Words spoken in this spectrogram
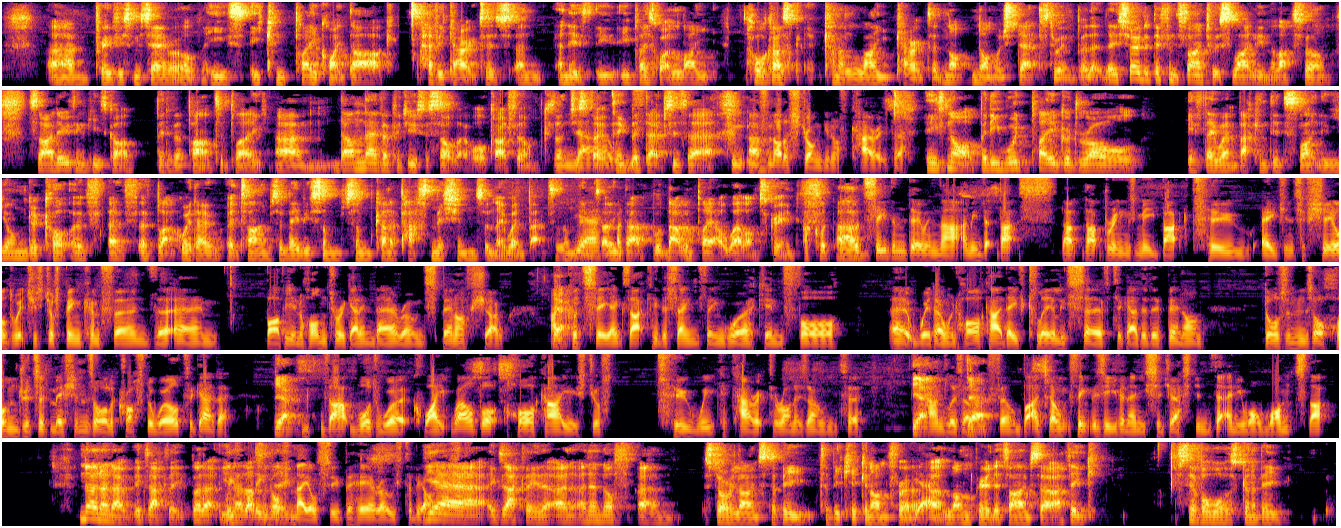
um, previous material, he's he can play quite dark, heavy characters, and and he, he plays quite a light. Hawkeye's kind of light character, not not much depth to him, but they showed a different side to it slightly in the last film. So I do think he's got a bit of a part to play. Um, they'll never produce a solo Hawkeye film because I just no, don't think the depth is there. He, he's um, not a strong enough character. He's not, but he would play a good role if they went back and did slightly younger cut of, of, of, Black Widow at times, and maybe some some kind of past missions, and they went back to them. Yeah, I think I, that that would play out well on screen. I could I um, could see them doing that. I mean, that, that's that that brings me back to Agents of Shield, which has just been confirmed that um, Bobby and Hunter are getting their own spin-off show. Yeah. I could see exactly the same thing working for uh, Widow and Hawkeye. They've clearly served together. They've been on dozens or hundreds of missions all across the world together. Yeah. That would work quite well, but Hawkeye is just too weak a character on his own to yeah. handle his own yeah. film. But I don't think there's even any suggestions that anyone wants that. No, no, no, exactly. But uh, we've know, got enough male superheroes to be honest. Yeah, exactly, and, and enough um, storylines to be to be kicking on for a, yeah. a long period of time. So I think Civil War is going to be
